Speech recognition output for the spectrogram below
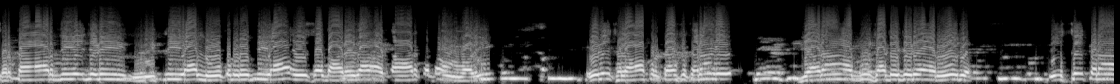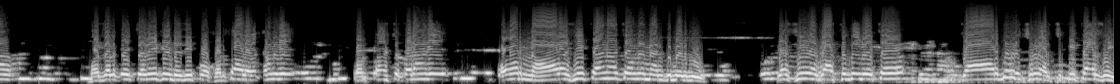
ਸਰਕਾਰ ਦੀ ਇਹ ਜਿਹੜੀ ਨੀਤੀ ਆ, ਲੋਕ ਵਿਰੋਧੀ ਆ, ਇਸ ਅਦਾਰੇ ਦਾ ਆਕਾਰ ਘਟਾਉਣ ਵਾਲੀ, ਇਹਦੇ ਖਿਲਾਫ ਪ੍ਰੋਟੈਸਟ ਕਰਾਂਗੇ। 11 ਆਗੂ ਸਾਡੇ ਜਿਹੜੇ ਆ ਰੋਜ਼ ਇਸੇ ਤਰ੍ਹਾਂ ਬਦਲ ਕੇ 24 ਘੰਟੇ ਦੀ ਭੁੱਖ ਹੜਤਾਲ ਰੱਖਣਗੇ ਪ੍ਰੋਟੈਸਟ ਕਰਾਂਗੇ। ਔਰ ਨਾਲ ਅਸੀਂ ਕਹਿਣਾ ਚਾਹੁੰਦੇ ਮੈਨੇਜਮੈਂਟ ਨੂੰ ਅਸੀਂ ਅਗਸਤ ਦੇ ਵਿੱਚ ਚਾਰ ਦਿਨ ਸੰਘਰਸ਼ ਕੀਤਾ ਸੀ।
